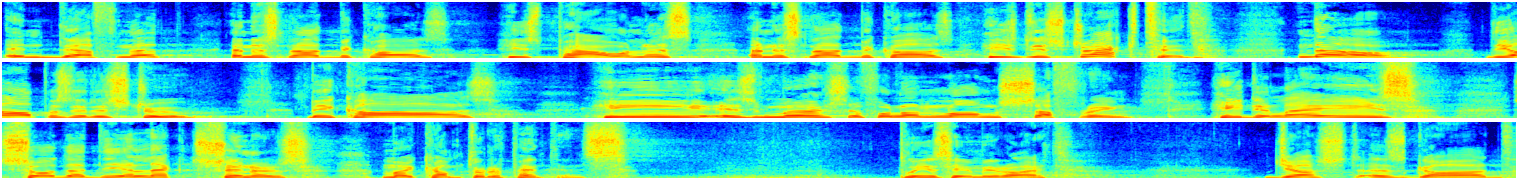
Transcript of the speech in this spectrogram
indefinite, and it's not because he's powerless, and it's not because he's distracted. No, the opposite is true. Because he is merciful and long suffering, he delays so that the elect sinners might come to repentance. Please hear me right. Just as God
